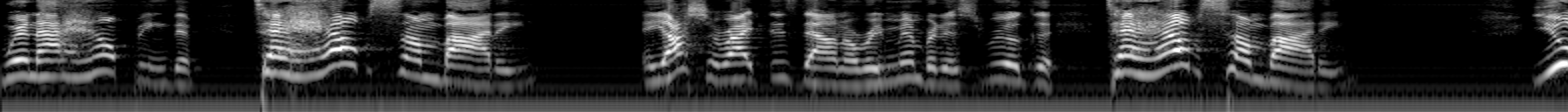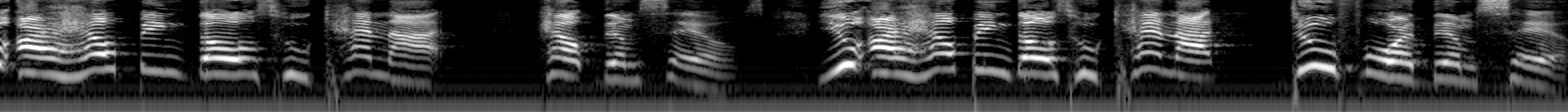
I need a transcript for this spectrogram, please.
we're not helping them. To help somebody, and y'all should write this down or remember this real good. To help somebody, you are helping those who cannot help themselves. You are helping those who cannot do for themselves.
